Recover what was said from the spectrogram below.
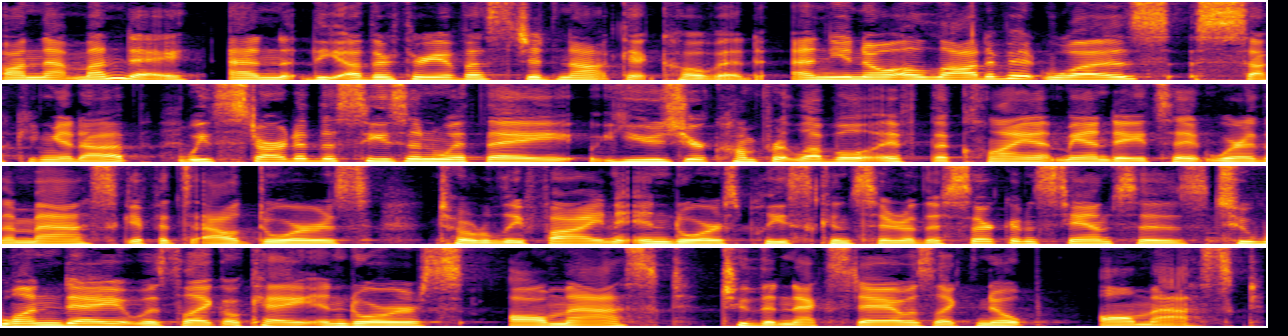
on that Monday, and the other three of us did not get COVID. And you know, a lot of it was sucking it up. We started the season with a use your comfort level. If the client mandates it, wear the mask. If it's outdoors, totally fine. Indoors, please consider the circumstances. To one day, it was like, okay, indoors, all masked. To the next day, I was like, nope, all masked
